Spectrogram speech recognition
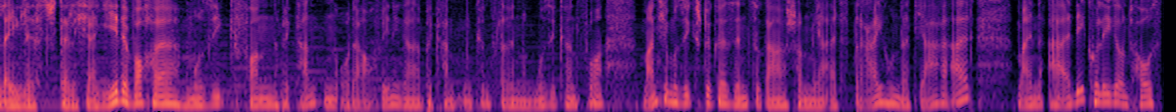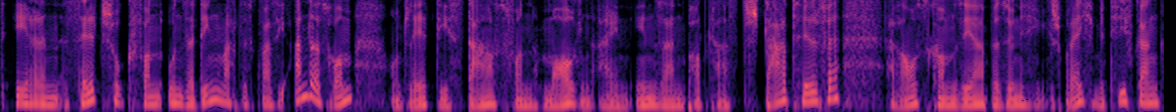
Playlist stelle ich ja jede Woche Musik von bekannten oder auch weniger bekannten Künstlerinnen und Musikern vor. Manche Musikstücke sind sogar schon mehr als 300 Jahre alt. Mein ARD-Kollege und Host Ehren Seltschuk von Unser Ding macht es quasi andersrum und lädt die Stars von morgen ein in seinen Podcast Starthilfe. Herauskommen sehr persönliche Gespräche mit Tiefgang.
